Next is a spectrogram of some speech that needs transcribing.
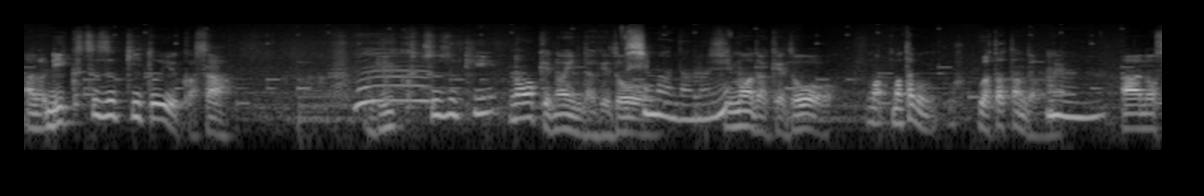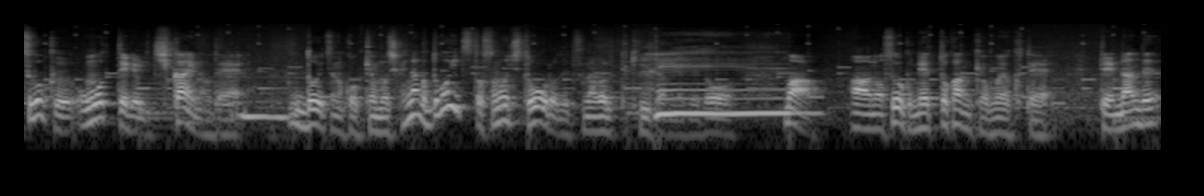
あの陸続きというかさ陸続きなわけないんだけど島なのに？島だけどままあ多分渡ったんだろうね、うん。あのすごく思ってるより近いので、ドイツの国境も近い。なんかドイツとそのうち道路でつながるって聞いたんだけへどー。まああのすごくネット環境も良くてでなんで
